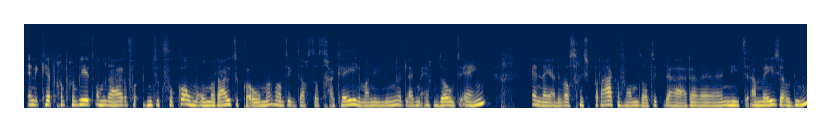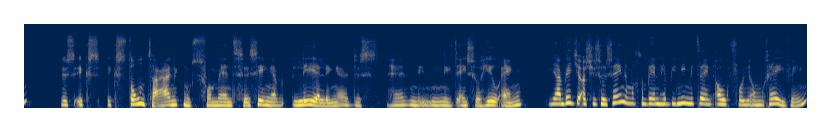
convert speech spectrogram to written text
En ik heb geprobeerd om daar natuurlijk volkomen onderuit te komen, want ik dacht dat ga ik helemaal niet doen. Het lijkt me echt doodeng. En nou ja, er was geen sprake van dat ik daar uh, niet aan mee zou doen. Dus ik, ik stond daar en ik moest voor mensen zingen, leerlingen. Dus hè, niet, eens zo heel eng. Ja, weet je, als je zo zenuwachtig bent, heb je niet meteen oog voor je omgeving.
